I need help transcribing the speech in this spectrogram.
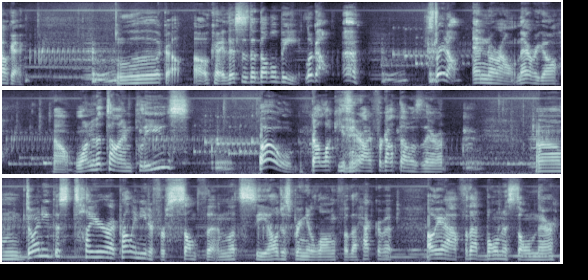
okay. Look out. Okay, this is the double B. Look out! Straight up and around. There we go. Now, one at a time, please. Oh! Got lucky there. I forgot that was there. Um, do I need this tire? I probably need it for something. Let's see, I'll just bring it along for the heck of it. Oh yeah, for that bonus zone there.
